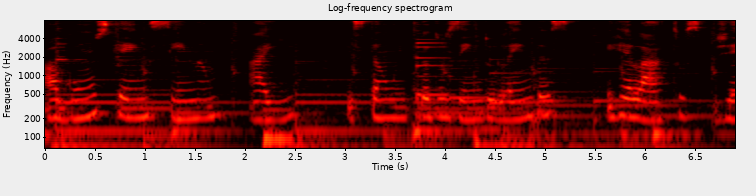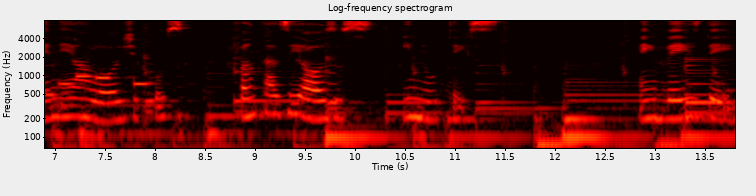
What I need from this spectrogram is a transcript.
alguns que ensinam aí estão introduzindo lendas e relatos genealógicos fantasiosos inúteis, em vez de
